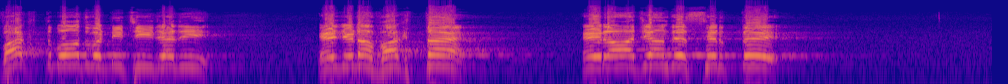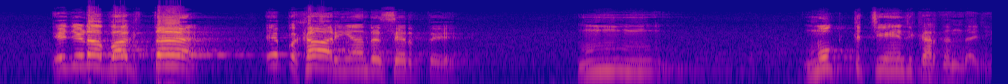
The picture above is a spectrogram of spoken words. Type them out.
ਵਕਤ ਬਹੁਤ ਵੱਡੀ ਚੀਜ਼ ਹੈ ਜੀ। ਇਹ ਜਿਹੜਾ ਵਕਤ ਹੈ, ਇਹ ਰਾਜਿਆਂ ਦੇ ਸਿਰ ਤੇ ਇਹ ਜਿਹੜਾ ਵਕਤ ਹੈ, ਇਹ ਭਿਖਾਰੀਆਂ ਦੇ ਸਿਰ ਤੇ ਮੁਕਤ ਚੇਂਜ ਕਰ ਦਿੰਦਾ ਜੀ।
